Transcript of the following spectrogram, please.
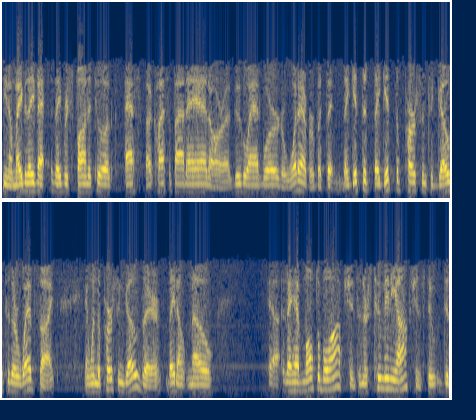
you know, maybe they've they've responded to a, a classified ad or a Google AdWord or whatever, but they, they get the they get the person to go to their website, and when the person goes there, they don't know uh, they have multiple options, and there's too many options. Do, do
